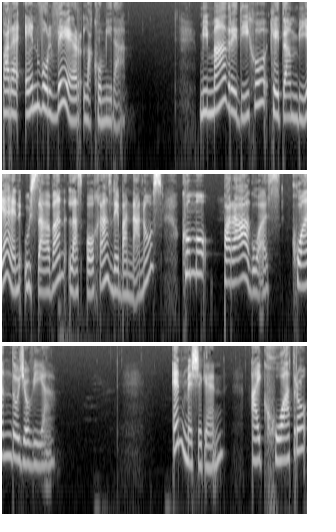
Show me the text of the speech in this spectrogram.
para envolver la comida. Mi madre dijo que también usaban las hojas de bananos como paraguas cuando llovía. En Michigan hay cuatro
